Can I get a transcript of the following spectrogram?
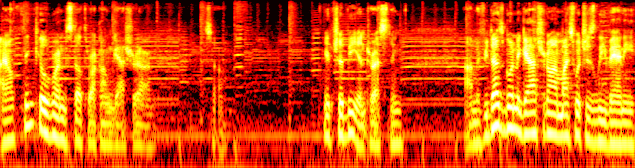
I don't think he'll run Stealth Rock on Gastrodon. So it should be interesting. Um, if he does go into Gastrodon, my switch is Leavanny.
